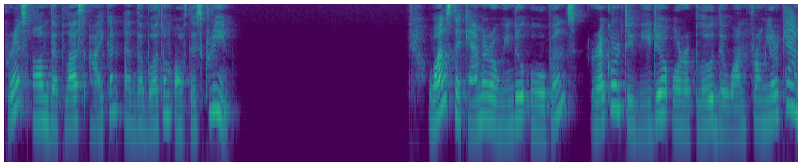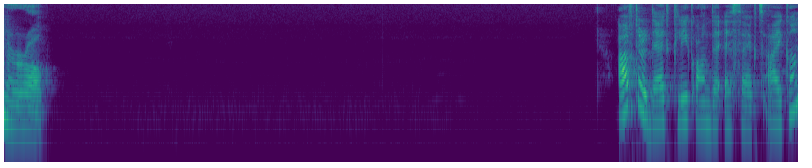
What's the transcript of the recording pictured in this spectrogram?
Press on the plus icon at the bottom of the screen. Once the camera window opens, record a video or upload the one from your camera roll. After that, click on the Effects icon.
